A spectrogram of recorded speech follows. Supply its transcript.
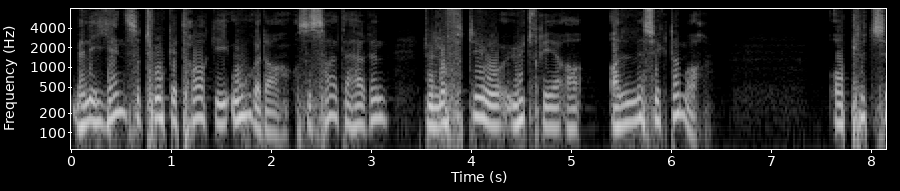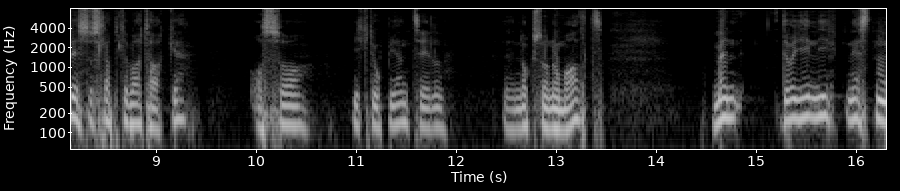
Men igjen så tok jeg tak i ordet da, og så sa jeg til Herren du lovte jo å utfrie av alle sykdommer. Og plutselig så slapp det bare taket, og så gikk det opp igjen til eh, nokså normalt. Men det var nesten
